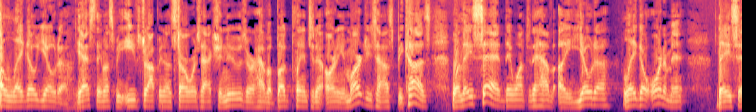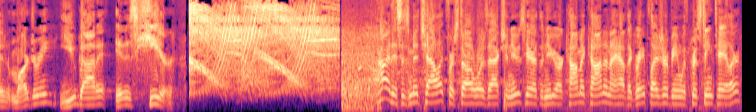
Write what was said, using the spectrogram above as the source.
a Lego Yoda. Yes, they must be eavesdropping on Star Wars Action News or have a bug planted at Arnie and Margie's house because when they said they wanted to have a Yoda Lego ornament, they said, Marjorie, you got it. It is here. Hi, this is Mitch Hallock for Star Wars Action News here at the New York Comic Con, and I have the great pleasure of being with Christine Taylor.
